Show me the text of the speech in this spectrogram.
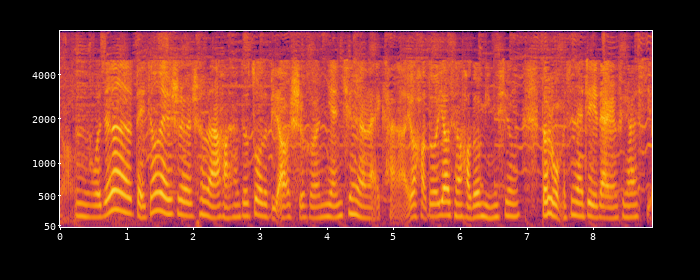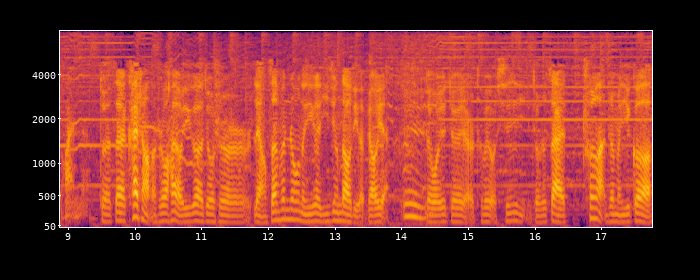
加了？嗯，我觉得北京卫视春晚好像就做的比较适合年轻人来看啊，有好多邀请好多明星，都是我们现在这一代人非常喜欢的。对，在开场的时候还有一个就是两三分钟的一个一镜到底的表演，嗯，对我就觉得也是特别有新意，就是在春晚这么一个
